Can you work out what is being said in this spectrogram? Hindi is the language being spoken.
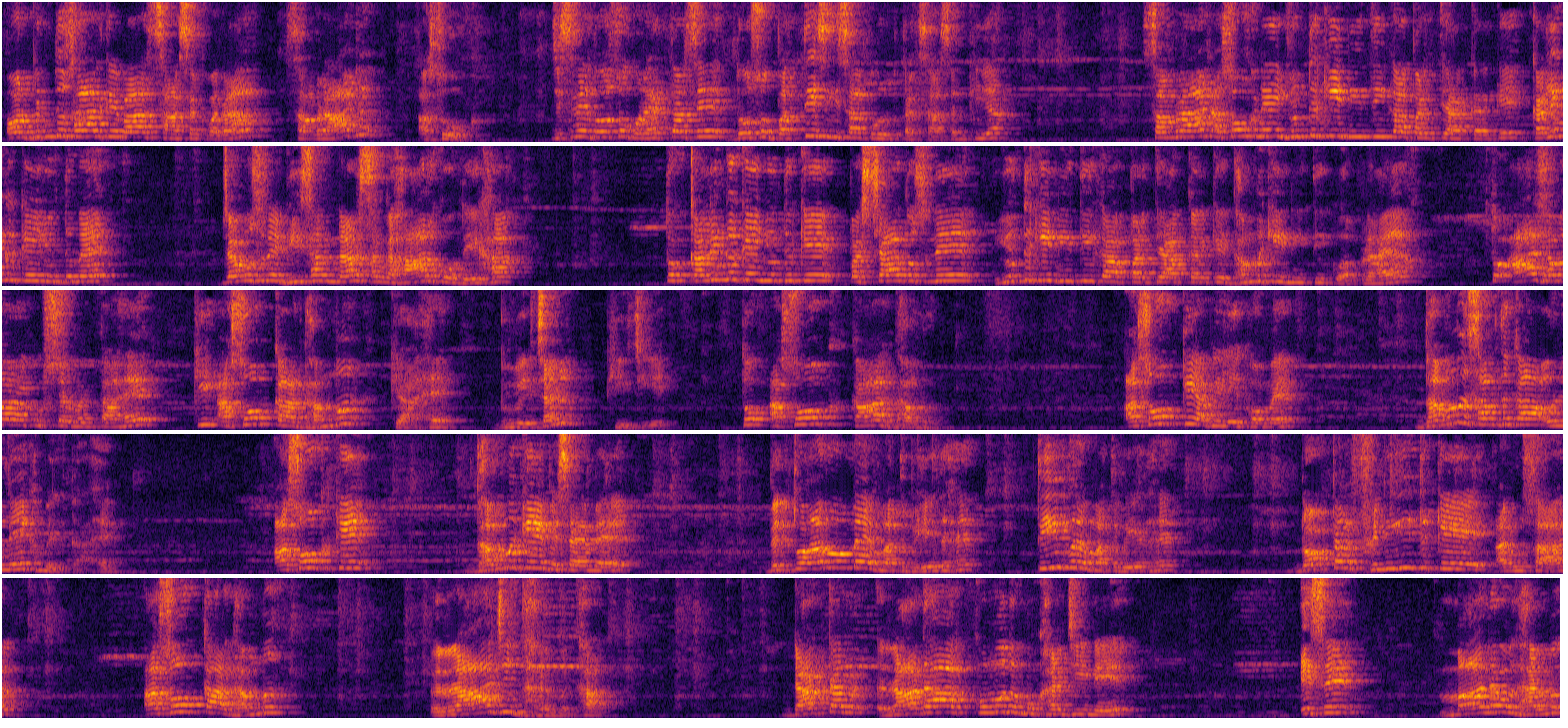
और बिंदुसार के बाद शासक बना सम्राट अशोक, जिसने दो से 232 ईसा पूर्व तक शासन किया। सम्राट अशोक ने युद्ध की नीति का परित्याग करके कलिंग के युद्ध में जब उसने भीषण नरसंहार को देखा तो कलिंग के युद्ध के पश्चात उसने युद्ध की नीति का परित्याग करके धम्म की नीति को अपनाया। तो आज हमारा क्वेश्चन बनता है कि अशोक का धम्म क्या है? विवेचन कीजिए। तो अशोक का धम्म। अशोक के अभिलेखों में धम्म शब्द का उल्लेख मिलता है। अशोक के धम्म के विषय में विद्वानों में मतभेद है, तीव्र मतभेद है। डॉक्टर फिलीट के अनुसार अशोक का धम्म राजधर्म था। डॉक्टर राधा कुमुद मुखर्जी ने इसे मानव धर्म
